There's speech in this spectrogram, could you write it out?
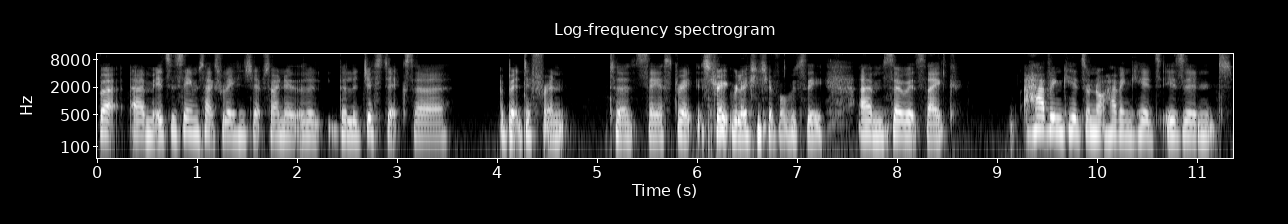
but, um, it's a same sex relationship. So I know that the, the logistics are a bit different to say a straight, straight relationship, obviously. Um, so it's like having kids or not having kids isn't,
